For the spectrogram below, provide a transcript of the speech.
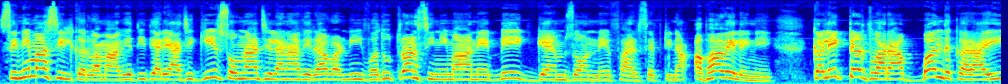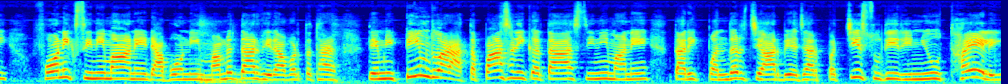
cinema seal કરવામાં આવી હતી. ત્યારે આજે ગીર સોમનાથ જિલ્લાના વેરાવળની વધુ ત્રણ સિનેમા અને બે ગેમ ઝોનને ફાયર સેફટીના અભાવે લઈને કલેક્ટર દ્વારા બંધ કરાઈ ફોનિક સિનેમા અને ડાભોરની મામલતદાર વેરાવળ તથા તેમની ટીમ દ્વારા તપાસણી કરતા સિનેમાને તારીખ પંદર ચાર બે હજાર પચીસ સુધી રિન્યૂ થયેલી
